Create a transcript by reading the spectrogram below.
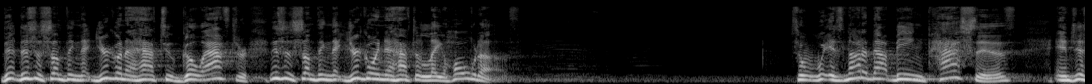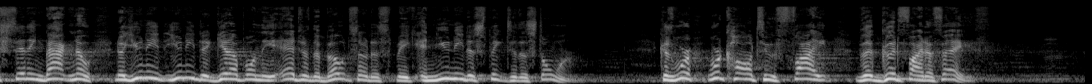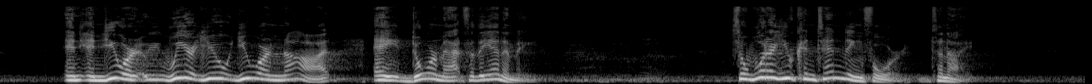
This is something that you're going to have to go after. This is something that you're going to have to lay hold of. So it's not about being passive and just sitting back. No, no, you need, you need to get up on the edge of the boat, so to speak, and you need to speak to the storm. Because we're, we're called to fight the good fight of faith. And, and you are, we are, you, you are not a doormat for the enemy. So what are you contending for tonight?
